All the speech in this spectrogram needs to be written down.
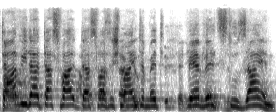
da faul. wieder, das war das, was ich meinte mit, wer willst du sein?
